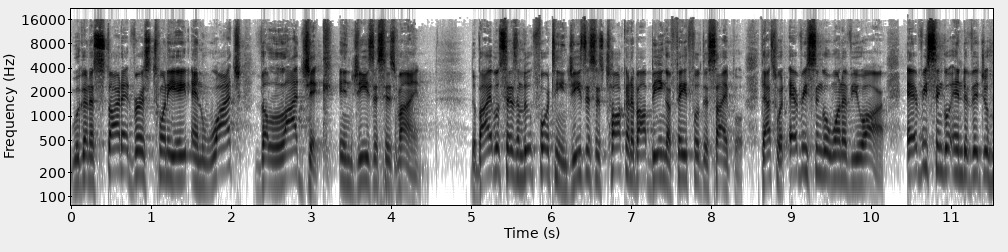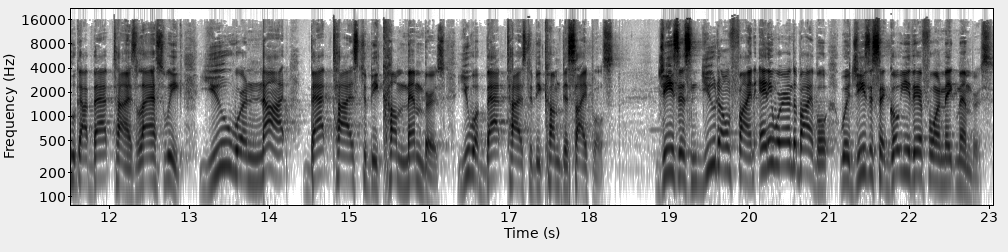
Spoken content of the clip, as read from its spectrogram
We're going to start at verse 28 and watch the logic in Jesus' mind. The Bible says in Luke 14, Jesus is talking about being a faithful disciple. That's what every single one of you are. Every single individual who got baptized last week, you were not baptized to become members, you were baptized to become disciples. Jesus, you don't find anywhere in the Bible where Jesus said, Go ye therefore and make members.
